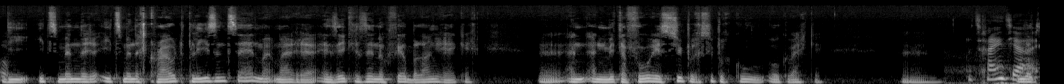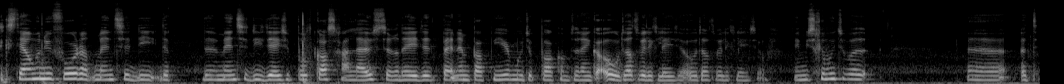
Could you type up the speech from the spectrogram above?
Oh. Die iets minder, iets minder crowd-pleasend zijn, maar, maar uh, in zekere zin nog veel belangrijker. Uh, en, en metaforisch super, super cool ook werken. Uh, het schijnt, ja. Ik stel me nu voor dat mensen die, de, de mensen die deze podcast gaan luisteren, dat je pen en papier moeten pakken om te denken, oh, dat wil ik lezen, oh, dat wil ik lezen. Of, en misschien moeten we uh, het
